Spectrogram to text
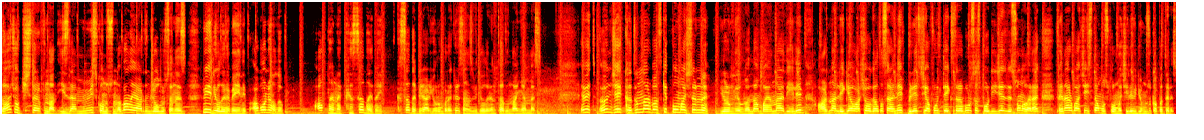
daha çok kişi tarafından izlenmemiz konusunda bana yardımcı olursanız videoları beğenip abone olup altlarına kısa da kısa da birer yorum bırakırsanız videoların tadından yenmez. Evet önce kadınlar basketbol maçlarını yorumlayalım. Önden bayanlar diyelim. Ardından Legia Varşova Galatasaray Nef, Brescia Frutti Ekstra Bursa Spor diyeceğiz ve son olarak Fenerbahçe İstanbul Spor maçı ile videomuzu kapatırız.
